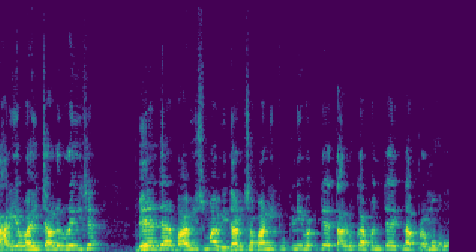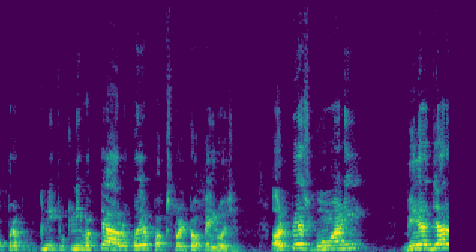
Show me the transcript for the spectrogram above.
કાર્યવાહી ચાલુ રહી છે. બે હજાર બાવીસમાં વિધાનસભાની ચૂંટણી વખતે તાલુકા પંચાયતના પ્રમુખ ઉપપ્રમુખની ચૂંટણી વખતે આ લોકોએ પક્ષ પલટો કર્યો છે. અલ્પેશ ગોવાણી બે હજાર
